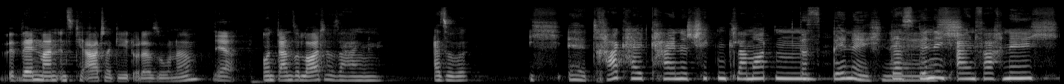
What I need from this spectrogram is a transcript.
wenn man ins Theater geht oder so, ne? Ja. Und dann so Leute sagen, also ich äh, trage halt keine schicken Klamotten. Das bin ich nicht. Das bin ich einfach nicht.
